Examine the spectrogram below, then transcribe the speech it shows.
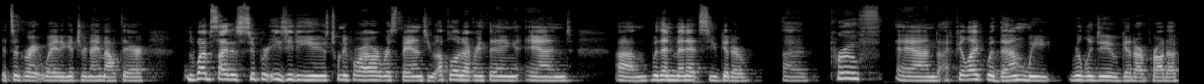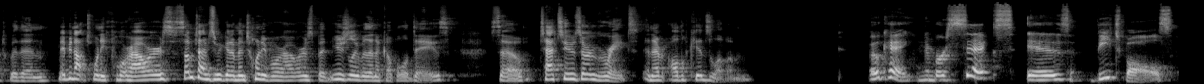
It's a great way to get your name out there. The website is super easy to use, 24 hour wristbands. You upload everything and, um, within minutes you get a, a proof. And I feel like with them, we really do get our product within maybe not 24 hours. Sometimes we get them in 24 hours, but usually within a couple of days. So tattoos are great and all the kids love them. Okay, number six is beach balls.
